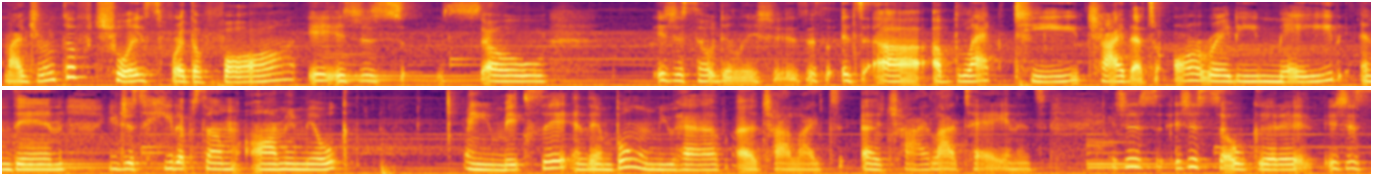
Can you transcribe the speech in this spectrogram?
my drink of choice for the fall. It is just so it's just so delicious. It's it's a, a black tea chai that's already made, and then you just heat up some almond milk and you mix it and then boom you have a chai latte a chai latte and it's it's just it's just so good. It, it's just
